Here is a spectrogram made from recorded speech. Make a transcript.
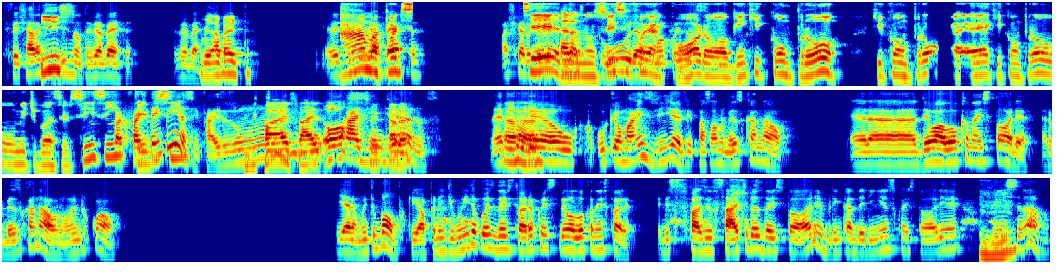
Fechada que diz, não, TV aberta. TV aberta. TV aberta. Eu tinha Ah, TV mas pode aberta. Acho que era Ser, TV Era não, não sei se foi a coisa Cora ou assim. alguém que comprou, que comprou, é, que comprou o Mythbusters. Sim, sim, Só que faz teve tempinho, sim. assim, faz um Faz, faz. um Nossa, bocadinho de cara. anos. Eu Aham. via o, o que eu mais via, vi passar no mesmo canal. Era Deu a Louca na História. Era o mesmo canal, não lembro qual. E era muito bom, porque eu aprendi muita coisa da história com esse Deu a Louca na História. Eles faziam sátiras da história, brincadeirinhas com a história e Uhum. ensinavam.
